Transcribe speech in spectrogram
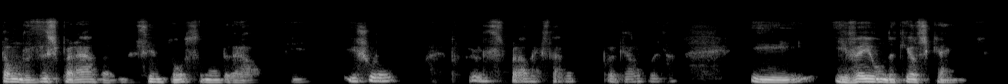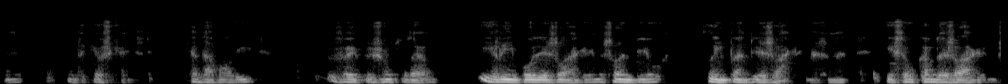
tão desesperada, sentou-se num degrau e, e chorou, porque desesperada que estava por aquela coisa. E, e veio um daqueles cães, um daqueles cães que andava ali, veio para junto dela e limpou-lhe as lágrimas, lambeu, limpando-lhe as lágrimas. Né? Este é o cão das lágrimas,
